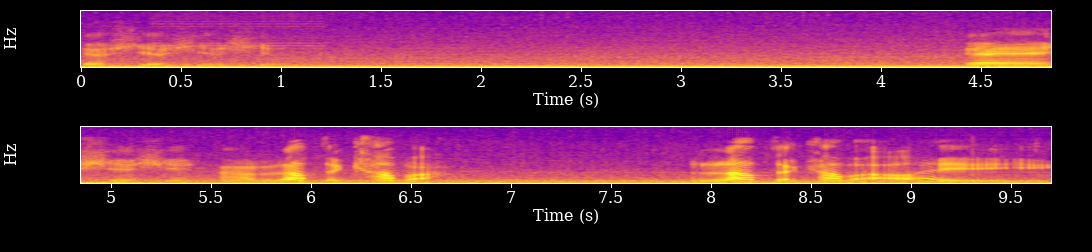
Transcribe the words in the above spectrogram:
Yes, yes, yes, yes. Yes, yes. I love the cover. Love the cover. I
